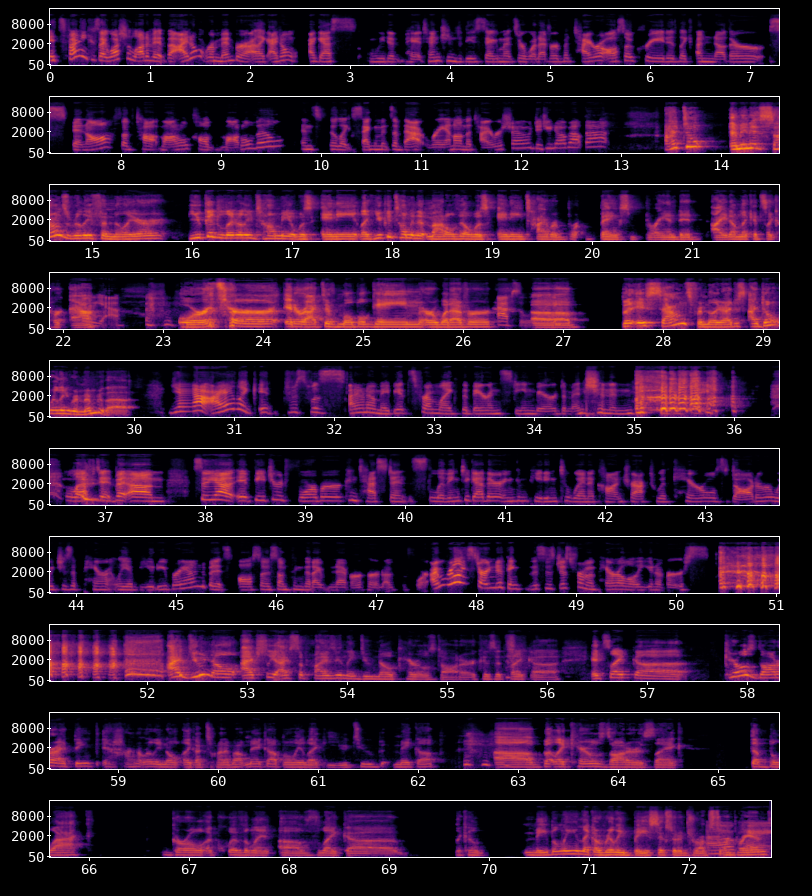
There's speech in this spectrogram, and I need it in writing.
it's funny because I watched a lot of it, but I don't remember. Like, I don't, I guess we didn't pay attention to these segments or whatever. But Tyra also created like another spin off of Top Model called Modelville. And so, like, segments of that ran on the Tyra show. Did you know about that? I don't I mean it sounds really familiar. You could literally tell me it was any like you could tell me that Modelville was any Tyra Br- Banks branded item like it's like her app Oh, yeah. or it's her interactive mobile game or whatever. Absolutely. Uh but it sounds familiar. I just I don't really remember that. Yeah, I like it just was I don't know, maybe it's from like the Berenstein Bear dimension and like, left it. But um, so yeah, it featured former contestants living together and competing to win a contract with Carol's daughter, which is apparently a beauty brand, but it's also something that I've never heard of before. I'm really starting to think this is just from a parallel universe. I do know. Actually, I surprisingly do know Carol's daughter because it's like uh, it's like uh, Carol's daughter. I think I don't really know like a ton about makeup, only like YouTube makeup. uh, but like Carol's daughter is like the black girl equivalent of like a like a Maybelline, like a really basic sort of drugstore brand.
